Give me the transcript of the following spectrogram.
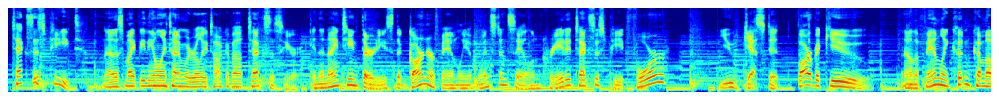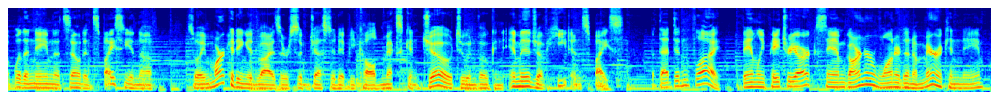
Texas Pete. Now, this might be the only time we really talk about Texas here. In the 1930s, the Garner family of Winston-Salem created Texas Pete for, you guessed it, barbecue. Now, the family couldn't come up with a name that sounded spicy enough, so a marketing advisor suggested it be called Mexican Joe to invoke an image of heat and spice. But that didn't fly. Family patriarch Sam Garner wanted an American name,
